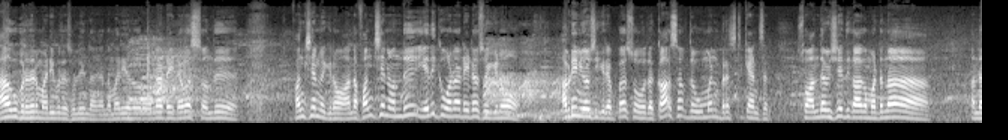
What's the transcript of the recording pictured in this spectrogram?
நாகு பிரதர் மணி பிரதர் சொல்லியிருந்தாங்க. அந்த மாதிரி ஒரு ஒன் நாட் எயிட் ஹவர்ஸ் வந்து ஃபங்க்ஷன் வைக்கிறோம். அந்த ஃபங்க்ஷன் வந்து எதுக்கு ஒன் நாட் எயிட் வைக்கணும் அப்படின்னு யோசிக்கிறப்ப so the cause of the women breast cancer so அந்த விஷயத்துக்காக மட்டும்தான் அந்த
